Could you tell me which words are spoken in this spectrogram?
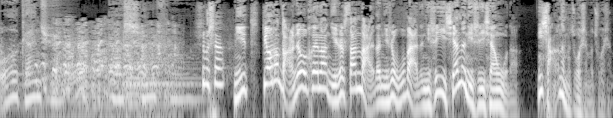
我感觉到幸福。是不是？你标上档就 OK 了。你是三百的，你是五百的，你是一千的，你是一千五的，你想让他们做什么做什么。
